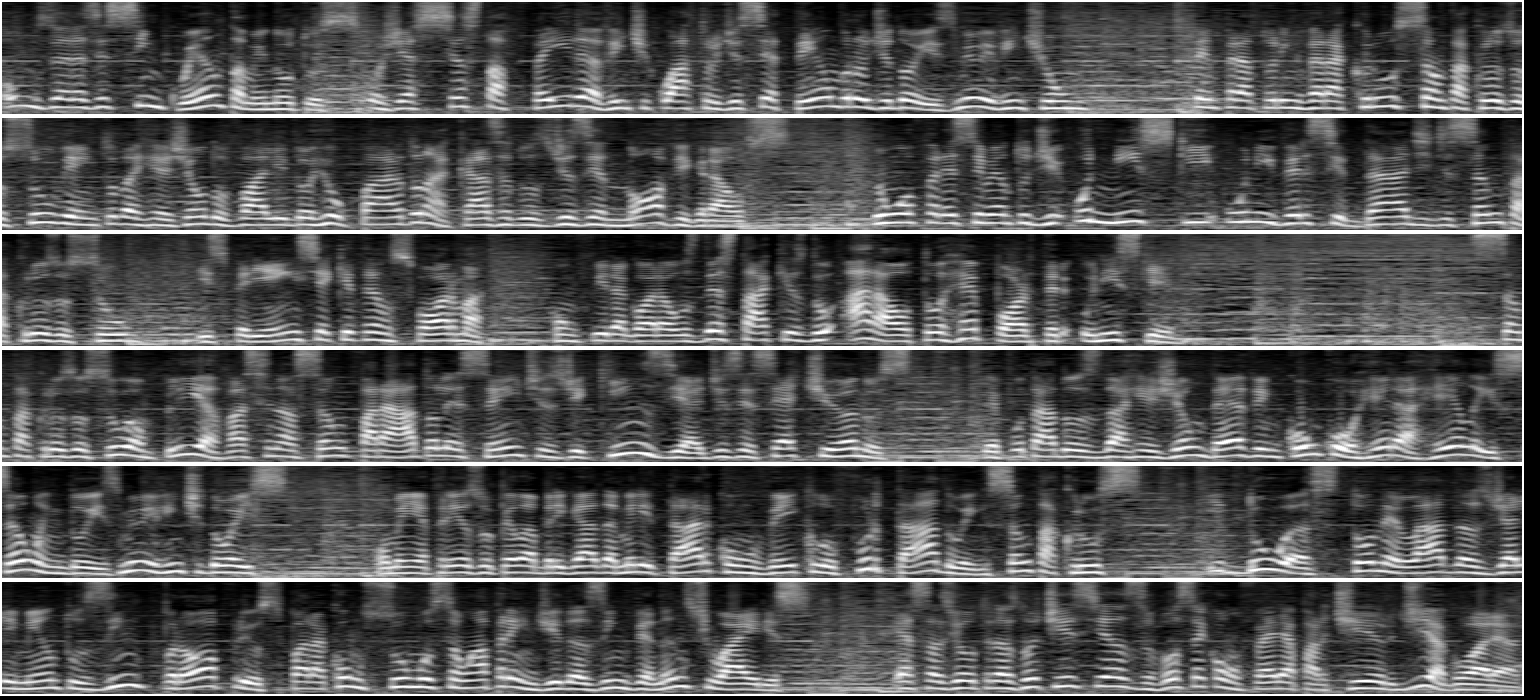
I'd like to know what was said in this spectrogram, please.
11 horas e 50 minutos. Hoje é sexta-feira, 24 de setembro de 2021. Temperatura em Veracruz, Santa Cruz do Sul e em toda a região do Vale do Rio Pardo na casa dos 19 graus. Num oferecimento de Unisque, Universidade de Santa Cruz do Sul. Experiência que transforma. Confira agora os destaques do Arauto Repórter Unisque. Santa Cruz do Sul amplia vacinação para adolescentes de 15 a 17 anos. Deputados da região devem concorrer à reeleição em 2022. Homem é preso pela Brigada Militar com um veículo furtado em Santa Cruz. E duas toneladas de alimentos impróprios para consumo são apreendidas em Venâncio Aires. Essas e outras notícias você confere a partir de agora.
